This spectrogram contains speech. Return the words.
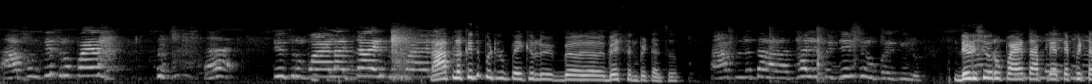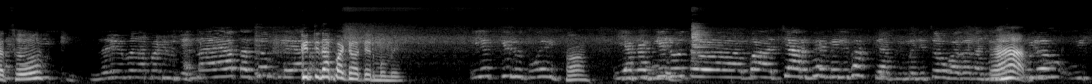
आपण तीस रुपया? तीस रुपयाला चाळीस रुपयाला. आपलं किती पीठ रुपये किलो आहे बेसन पिठाचं? आपलं थालीपीठ दीडशे रुपये किलो. दीडशे रुपयात आपल्या त्या पिठाचं. नाही आता संपले किती होते रे मम्मी? एक किलो हा. एका किलो चार फॅमिली भागते आपली म्हणजे चौघा हा. जणांची वीस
